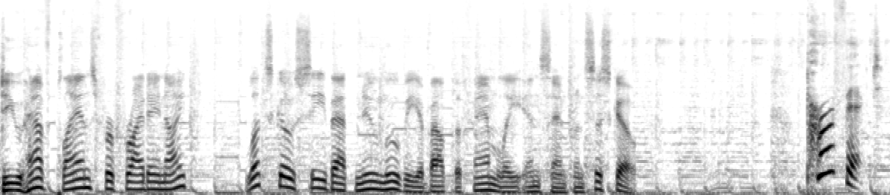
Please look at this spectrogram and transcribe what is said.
Do you have plans for Friday night? Let's go see that new movie about the family in San Francisco. Perfect!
